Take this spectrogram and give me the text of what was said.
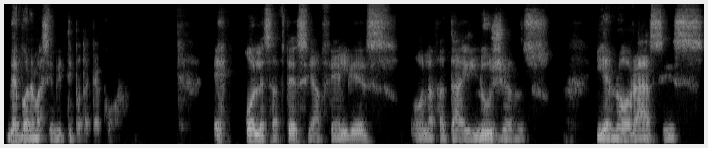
δεν μπορεί να μας συμβεί τίποτα κακό. Ε, όλες αυτές οι αφέλειες, όλα αυτά τα illusions, οι ενοράσεις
